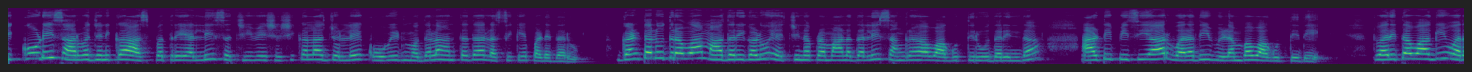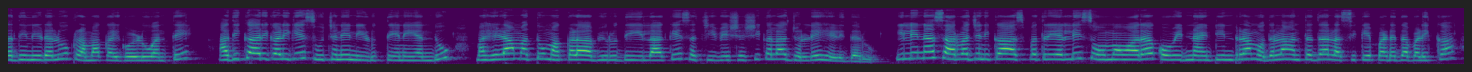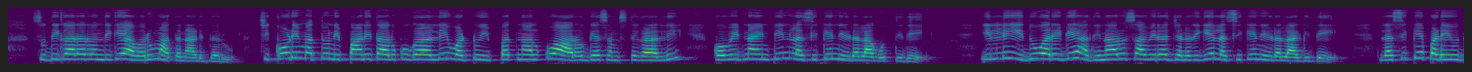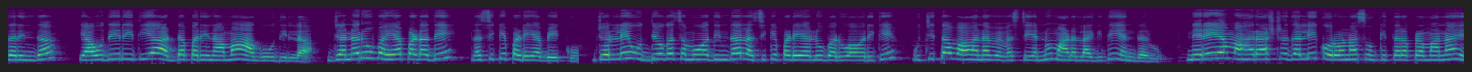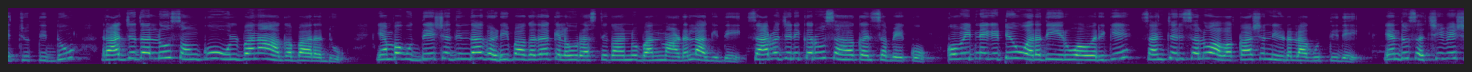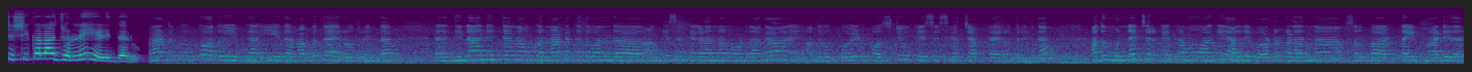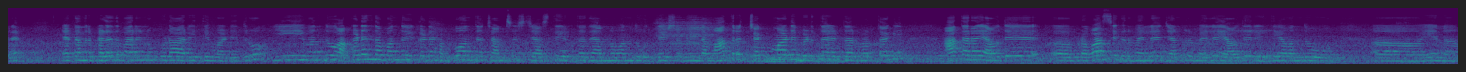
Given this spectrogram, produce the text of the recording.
ಚಿಕ್ಕೋಡಿ ಸಾರ್ವಜನಿಕ ಆಸ್ಪತ್ರೆಯಲ್ಲಿ ಸಚಿವೆ ಶಶಿಕಲಾ ಜೊಲ್ಲೆ ಕೋವಿಡ್ ಮೊದಲ ಹಂತದ ಲಸಿಕೆ ಪಡೆದರು. ಗಂಟಲು ದ್ರವ ಮಾದರಿಗಳು ಹೆಚ್ಚಿನ ಪ್ರಮಾಣದಲ್ಲಿ ಸಂಗ್ರಹವಾಗುತ್ತಿರುವುದರಿಂದ ಆರ್ಟಿಪಿಸಿಆರ್ ವರದಿ ವಿಳಂಬವಾಗುತ್ತಿದೆ. ತ್ವರಿತವಾಗಿ ವರದಿ ನೀಡಲು ಕ್ರಮ ಕೈಗೊಳ್ಳುವಂತೆ ಅಧಿಕಾರಿಗಳಿಗೆ ಸೂಚನೆ ನೀಡುತ್ತೇನೆ ಎಂದು ಮಹಿಳಾ ಮತ್ತು ಮಕ್ಕಳ ಅಭಿವೃದ್ಧಿ ಇಲಾಖೆ ಸಚಿವೆ ಶಶಿಕಲಾ ಜೊಲ್ಲೆ ಹೇಳಿದರು. ಇಲ್ಲಿನ ಸಾರ್ವಜನಿಕ ಆಸ್ಪತ್ರೆಯಲ್ಲಿ ಸೋಮವಾರ ಕೋವಿಡ್ ನೈನ್ಟೀನ್ರ ಮೊದಲ ಹಂತದ ಲಸಿಕೆ ಪಡೆದ ಬಳಿಕ ಸುದ್ದಿಗಾರರೊಂದಿಗೆ ಅವರು ಮಾತನಾಡಿದರು. ಚಿಕ್ಕೋಡಿ ಮತ್ತು ನಿಪ್ಪಾಣಿ ತಾಲೂಕುಗಳಲ್ಲಿ ಒಟ್ಟು ಇಪ್ಪತ್ನಾಲ್ಕು ಆರೋಗ್ಯ ಸಂಸ್ಥೆಗಳಲ್ಲಿ ಕೋವಿಡ್ ನೈನ್ಟೀನ್ ಲಸಿಕೆ ನೀಡಲಾಗುತ್ತಿದೆ. ಇಲ್ಲಿ ಇದುವರೆಗೆ ಹದಿನಾರು ಸಾವಿರ ಜನರಿಗೆ ಲಸಿಕೆ ನೀಡಲಾಗಿದೆ. ಲಸಿಕೆ ಪಡೆಯುವುದರಿಂದ ಯಾವುದೇ ರೀತಿಯ ಅಡ್ಡ ಪರಿಣಾಮ ಆಗುವುದಿಲ್ಲ. ಜನರು ಭಯಪಡದೆ ಲಸಿಕೆ ಪಡೆಯಬೇಕು. ಜೊಲ್ಲೆ ಉದ್ಯೋಗ ಸಮೂಹದಿಂದ ಲಸಿಕೆ ಪಡೆಯಲು ಬರುವವರಿಗೆ ಉಚಿತ ವಾಹನ ವ್ಯವಸ್ಥೆಯನ್ನು ಮಾಡಲಾಗಿದೆ ಎಂದರು. ನೆರೆಯ ಮಹಾರಾಷ್ಟ್ರದಲ್ಲಿ ಕೊರೋನಾ ಸೋಂಕಿತರ ಪ್ರಮಾಣ ಹೆಚ್ಚುತ್ತಿದ್ದು, ರಾಜ್ಯದಲ್ಲೂ ಸೋಂಕು ಉಲ್ಬಣ ಆಗಬಾರದು ಎಂಬ ಉದ್ದೇಶದಿಂದ ಗಡಿಭಾಗದ ಕೆಲವು ರಸ್ತೆಗಳನ್ನು ಬಂದ್ ಮಾಡಲಾಗಿದೆ. ಸಾರ್ವಜನಿಕರು ಸಹಕರಿಸಬೇಕು. ಕೋವಿಡ್ ನೆಗೆಟಿವ್ ವರದಿ ಇರುವವರಿಗೆ ಸಂಚರಿಸಲು ಅವಕಾಶ ನೀಡಲಾಗುತ್ತಿದೆ ಎಂದು ಸಚಿವೆ ಶಶಿಕಲಾ ಜೊಲ್ಲೆ ಹೇಳಿದರು. ಕರ್ನಾಟಕಕ್ಕೂ ಅದು ಈಗ ಈಗ ಹಬ್ಬತಾ ಇರೋದ್ರಿಂದ ದಿನನಿತ್ಯ ನಾವು ಕರ್ನಾಟಕದ ಒಂದು ಅಂಕಿ ಸಂಖ್ಯೆಗಳನ್ನು ನೋಡಿದಾಗ ಅದು ಕೋವಿಡ್ ಪಾಸಿಟಿವ್ ಕೇಸಸ್ ಹೆಚ್ಚಾಗ್ತಾ ಇರೋದ್ರಿಂದ ಅದು ಮುನ್ನೆಚ್ಚರಿಕೆ ಕ್ರಮವಾಗಿ ಅಲ್ಲಿ ಬಾರ್ಡರ್ಗಳನ್ನು ಸ್ವಲ್ಪ ಟೈಟ್ ಮಾಡಿದ್ದಾರೆ. ಯಾಕಂದರೆ ಕಳೆದ ಬಾರಿನೂ ಕೂಡ ಆ ರೀತಿ ಮಾಡಿದರು. ಈ ಒಂದು ಆ ಕಡೆಯಿಂದ ಬಂದು ಈ ಕಡೆ ಹಬ್ಬುವಂಥ ಚಾನ್ಸಸ್ ಜಾಸ್ತಿ ಇರ್ತದೆ ಅನ್ನೋ ಒಂದು ಉದ್ದೇಶದಿಂದ ಮಾತ್ರ ಚೆಕ್ ಮಾಡಿ ಬಿಡ್ತಾ ಇರ್ತಾರೆ ಹೊರತಾಗಿ ಆ ಥರ ಯಾವುದೇ ಪ್ರವಾಸಿಗರ ಮೇಲೆ, ಜನರ ಮೇಲೆ ಯಾವುದೇ ರೀತಿಯ ಒಂದು ಏನು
